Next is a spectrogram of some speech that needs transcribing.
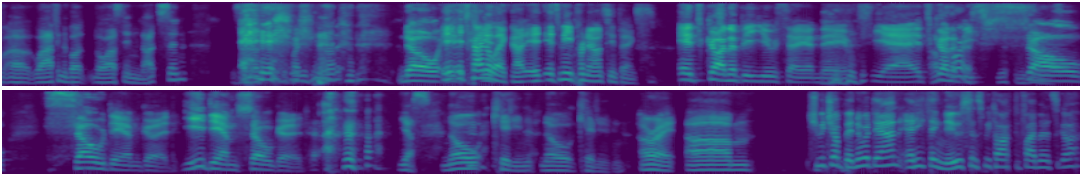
uh, laughing about the last name Knutson. no, it, it's, it's kind of like that. It, it's me pronouncing things. It's gonna be you saying names. yeah, it's gonna be so so damn good. Ye damn so good. yes, no kidding, no kidding. All right. Um, should we jump into it, Dan? Anything new since we talked five minutes ago?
